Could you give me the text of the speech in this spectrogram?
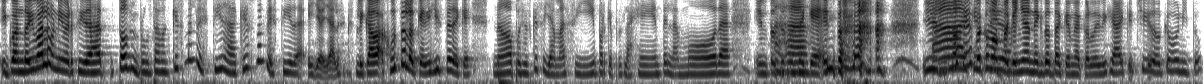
Y cuando iba a la universidad, todos me preguntaban, ¿qué es malvestida? ¿Qué es malvestida? Y yo ya les explicaba justo lo que dijiste de que, no, pues es que se llama así porque pues la gente, la moda, y entonces no sé Ajá. qué. Entonces, y no sé, fue como chido. pequeña anécdota que me acordé y dije, ay, qué chido, qué bonito.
